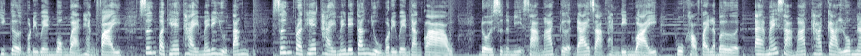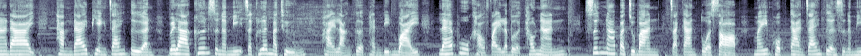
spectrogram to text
ที่เกิดบริเวณวงแหวนแห่งไฟ ซึ่งประเทศไทยไม่ได้อยู่ตั้งซึ่งประเทศไทยไม่ได้ตั้งอยู่บริเวณดังกล่าว โดยสึนามิสามารถเกิดได้จากแผ่นดินไหวภูเขาไฟระเบิด แต่ไม่สามารถคาดการล่วงหน้าได้ทำได้เพียงแจ้งเตือน เวลาคลื่นสึนามิจะเคลื่อนมาถึง ภายหลังเกิดแผ่นดินไหว และภูเขาไฟระเบิดเท่านั้น ซึ่งณปัจจุบันจากการตรวจสอบไม่พบการแจ้งเตือนสึนามิ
